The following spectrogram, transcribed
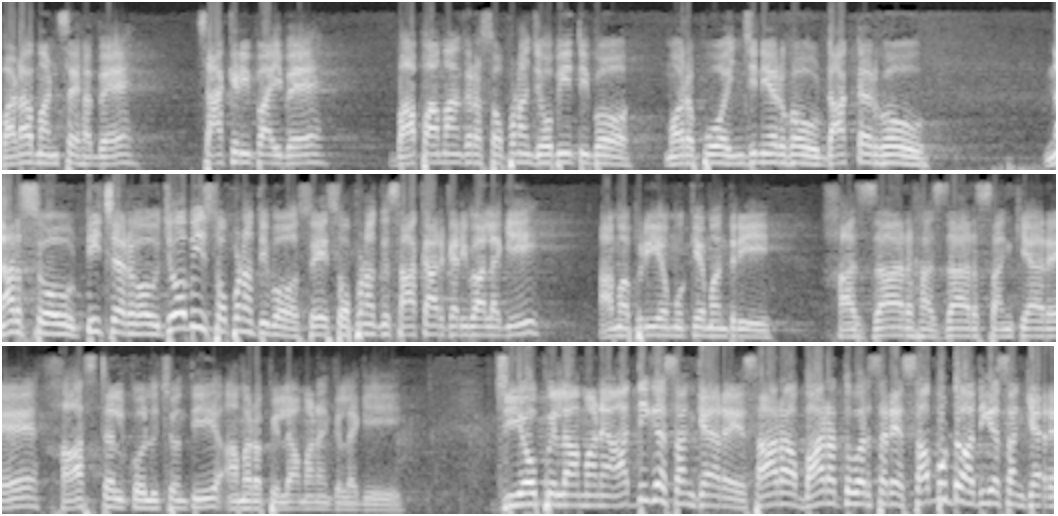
बड़ मनसे हे चाकरी पाइबे बापा मांकर स्वप्न जो भी थी मोर पु इंजीनियर हो डाक्टर हो नर्स हो टीचर हो जो भी स्वप्न थी से स्वप्न को साकार करने लगी आम प्रिय मुख्यमंत्री हजार हजार संख्यार हस्टेल खोलुंट आमर पाक लगी जिओ पिला अधिक संख्यार सारा भारत वर्ष सबुठ अधिक संख्यार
